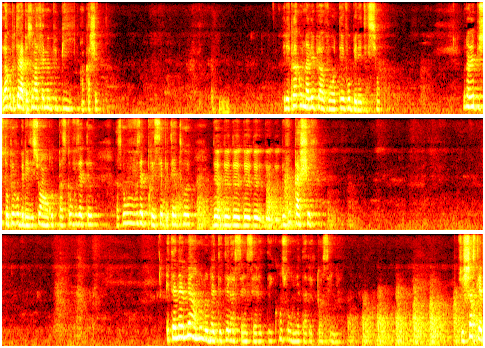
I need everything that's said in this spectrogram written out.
Alors que peut-être la personne a fait même plus pire en cachette. Il déclare que vous n'allez plus avorter vos bénédictions. Vous n'allez plus stopper vos bénédictions en route parce que vous êtes, parce que vous vous êtes pressé peut-être de, de, vous cacher. Éternel, mets en nous l'honnêteté, la sincérité, qu'on soit honnête avec toi, Seigneur. Je chasse les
